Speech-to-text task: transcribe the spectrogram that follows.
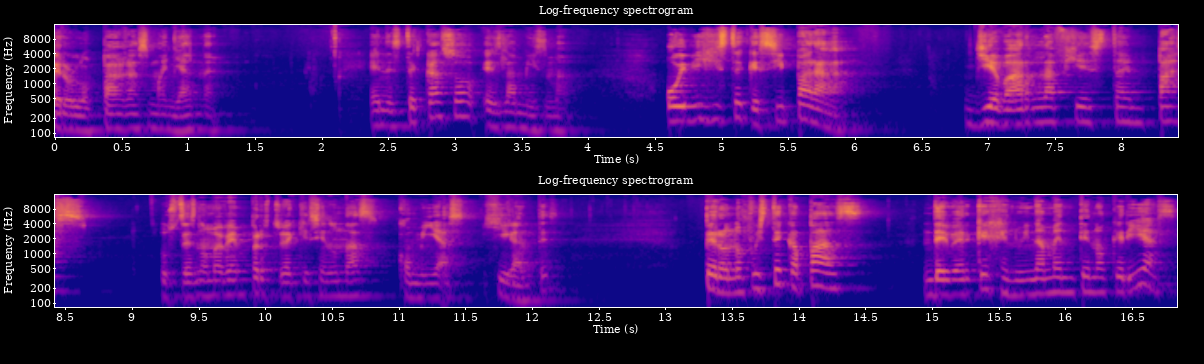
pero lo pagas mañana. En este caso es la misma. Hoy dijiste que sí para llevar la fiesta en paz Ustedes no me ven, pero estoy aquí haciendo unas comillas gigantes. Pero no fuiste capaz de ver que genuinamente no querías.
